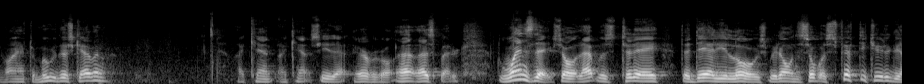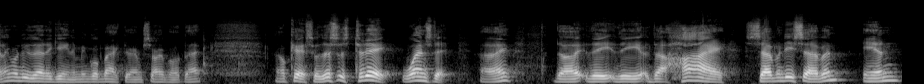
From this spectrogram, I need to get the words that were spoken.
Do I have to move this, Kevin? I can't, I can't see that. There we go. That, that's better. Wednesday, so that was today, the daily lows. We don't, so it was 52 degrees. I'm going to do that again. Let me go back there. I'm sorry about that. Okay, so this is today, Wednesday. All right. The, the, the, the high 77 in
